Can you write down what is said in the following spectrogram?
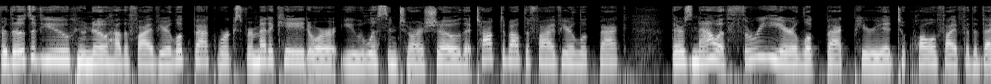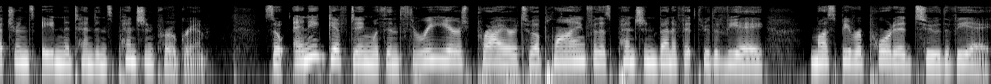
For those of you who know how the five year look back works for Medicaid, or you listened to our show that talked about the five year look back, there's now a three year look back period to qualify for the Veterans Aid and Attendance Pension Program. So any gifting within three years prior to applying for this pension benefit through the VA must be reported to the VA.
